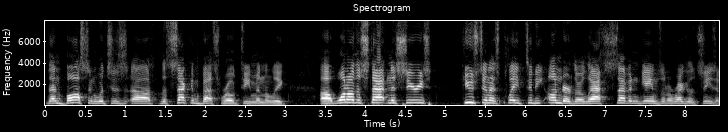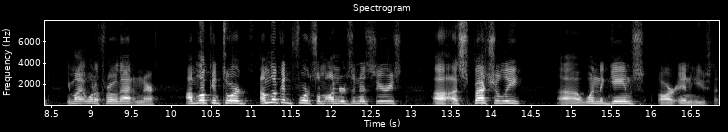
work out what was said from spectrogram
than Boston, which is uh, the second best road team in the league. Uh, one other stat in this series Houston has played to the under their last seven games of the regular season. You might want to throw that in there. I'm looking toward. I'm looking for some unders in this series, uh, especially uh, when the games are in Houston.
